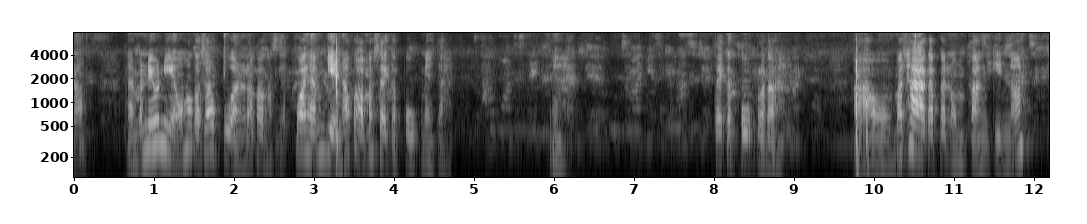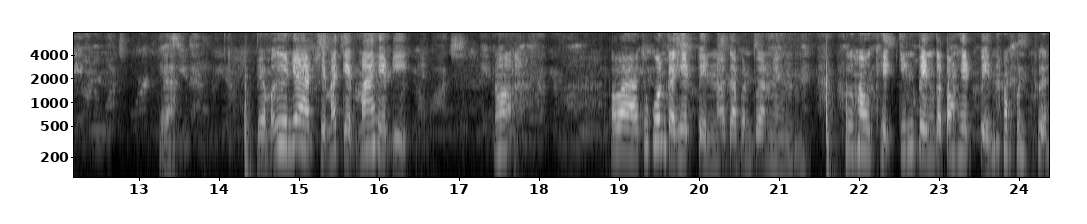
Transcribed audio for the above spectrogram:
เนาะให้มันเหนียวเหนียวเขาก็เศร้ากวนแล้วก็ปล่อยให้มันเย็นเขาก็เอามาใส่กระปุกเนี่ยจ้ะใส่กระปุกแล้วก็เอามาทากับขนมปังกินเนาะนี่แหละเดี๋ยวมาอื่นแยกสิมาเก็บมาเฮ็ดอีก เนาะเพราะว่าทุกคนก็เฮ็ดเป็นเนาะแต่เพื่อนๆเนี่ย คือเฮาเข็ดกินเป็นก็ต้องเฮ็ดเป็นเนาะเพื่อน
